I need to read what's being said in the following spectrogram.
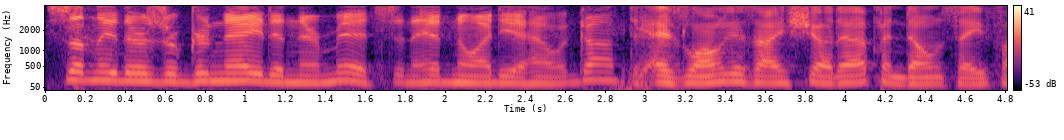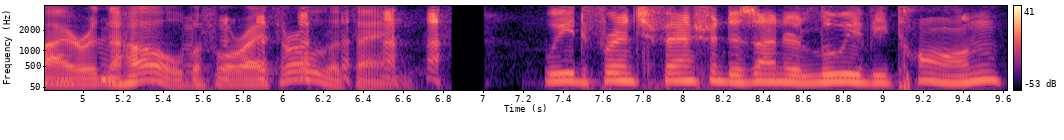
suddenly there's a grenade in their midst, and they had no idea how it got there. As long as I shut up and don't say fire in the hole before I throw the thing. Weed French fashion designer Louis Vuitton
